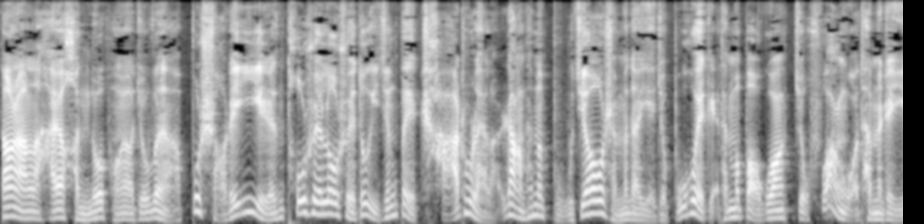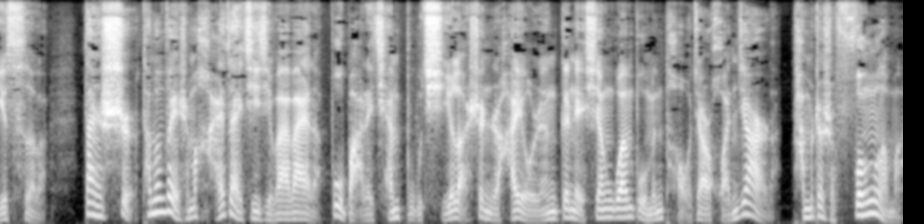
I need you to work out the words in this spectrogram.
当然了，还有很多朋友就问啊，不少这艺人偷税漏税都已经被查出来了，让他们补交什么的，也就不会给他们曝光，就放过他们这一次了。但是他们为什么还在唧唧歪歪的，不把这钱补齐了？甚至还有人跟这相关部门讨价还价的，他们这是疯了吗？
